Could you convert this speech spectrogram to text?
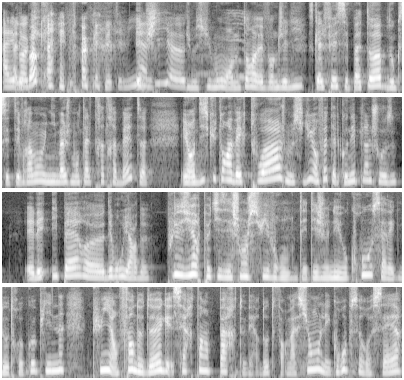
À l'époque. À l'époque, elle était Et mignonne. puis, euh, je me suis dit, bon, en même temps, Evangélie, ce qu'elle fait, c'est pas top, donc c'était vraiment une image mentale très très bête. Et en discutant avec toi, je me suis dit, en fait, elle connaît plein de choses. Elle est hyper euh, débrouillarde. Plusieurs petits échanges suivront, des déjeuners au Crous avec d'autres copines, puis en fin de Doug, certains partent vers d'autres formations, les groupes se resserrent,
